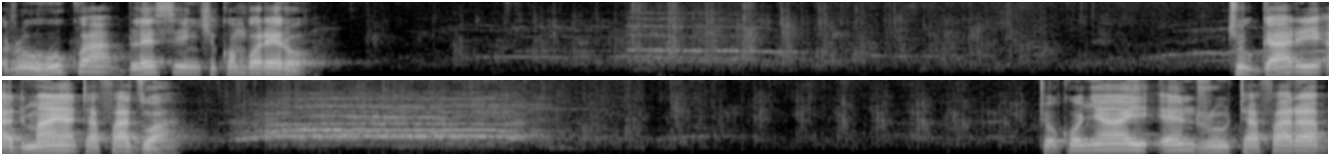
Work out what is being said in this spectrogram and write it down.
Ruhukwa Blessing Chikomborero. Chugari Admire Tafadzwa. Tokonyai Andrew Tafara.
